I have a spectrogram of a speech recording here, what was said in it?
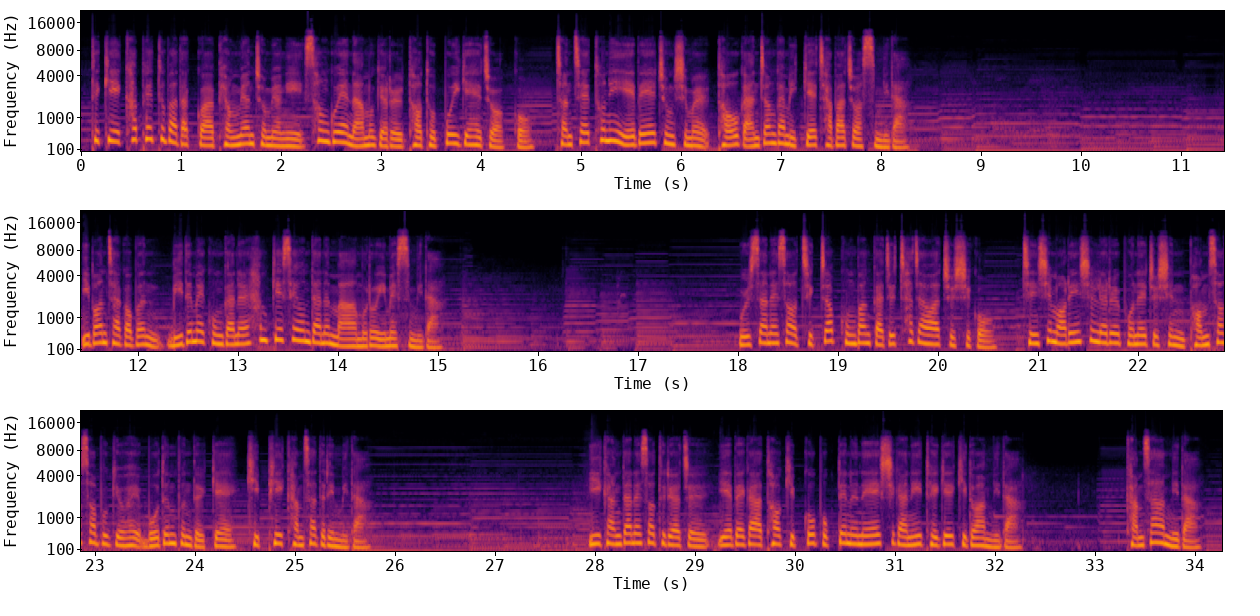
특히 카페트 바닥과 벽면 조명이 성구의 나무결을 더 돋보이게 해주었고 전체 톤이 예배의 중심을 더욱 안정감 있게 잡아주었습니다. 이번 작업은 믿음의 공간을 함께 세운다는 마음으로 임했습니다. 울산에서 직접 공방까지 찾아와 주시고 진심 어린 신뢰를 보내주신 범서서부교회 모든 분들께 깊이 감사드립니다. 이 강단에서 드려질 예배가 더 깊고 복된 은혜의 시간이 되길 기도합니다. 감사합니다.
